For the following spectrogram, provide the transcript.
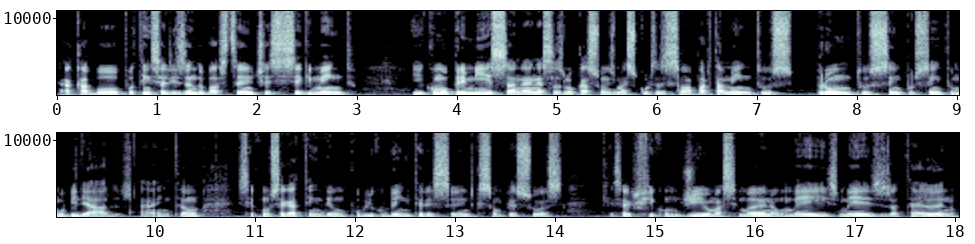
acabou potencializando bastante esse segmento. E como premissa né, nessas locações mais curtas, são apartamentos prontos, 100% mobiliados. Né? Então, você consegue atender um público bem interessante, que são pessoas que ficam um dia, uma semana, um mês, meses, até ano.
